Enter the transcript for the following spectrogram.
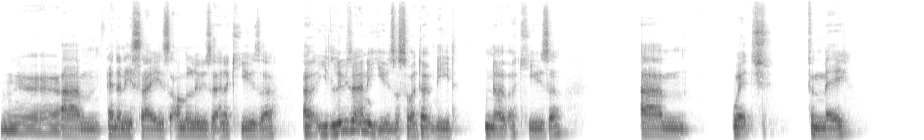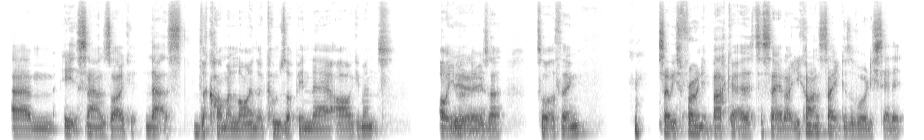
Yeah. Um, and then he says, "I'm a loser and accuser, uh, loser and a user, so I don't need no accuser." Um, which for me, um, it sounds like that's the common line that comes up in their arguments. Oh, you're Yeah. a loser, sort of thing. So he's throwing it back at her to say, like, you can't say it because I've already said it.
